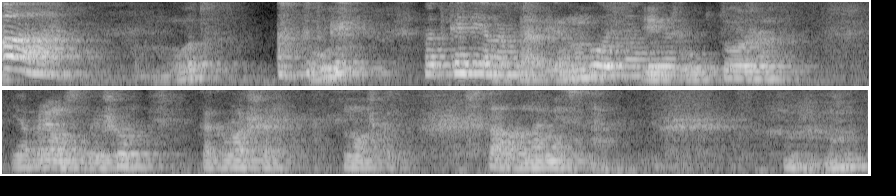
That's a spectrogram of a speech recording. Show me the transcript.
А! Вот. Под, Тут. ко- под коленом, Под коленом. больно И тут тоже. Я прямо слышал, как ваша ножка встала на место. Мгм.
